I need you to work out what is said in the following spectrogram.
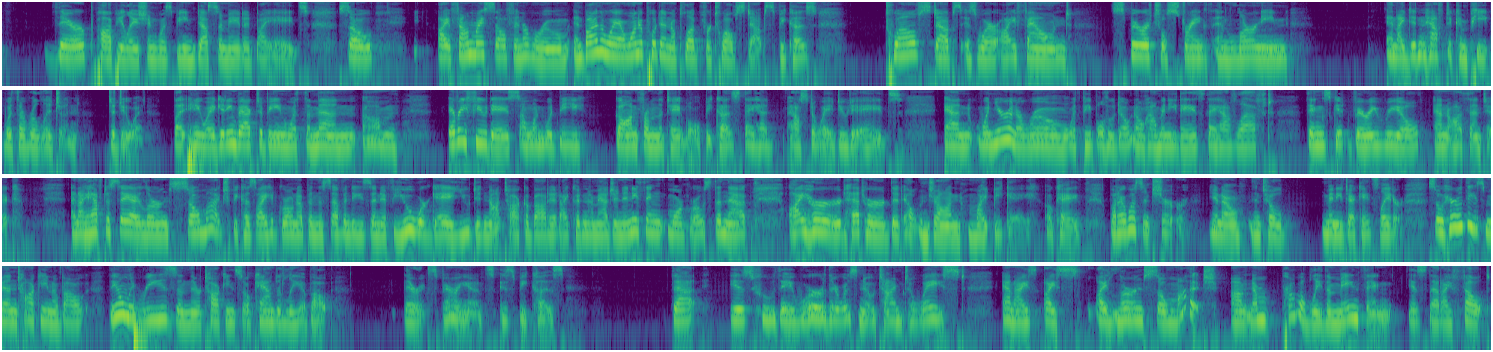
their population was being decimated by AIDS. So I found myself in a room. And by the way, I want to put in a plug for 12 steps because 12 steps is where I found spiritual strength and learning. And I didn't have to compete with a religion to do it. but anyway, getting back to being with the men, um, every few days someone would be gone from the table because they had passed away due to AIDS. And when you're in a room with people who don't know how many days they have left, things get very real and authentic. And I have to say, I learned so much because I had grown up in the 70s. And if you were gay, you did not talk about it. I couldn't imagine anything more gross than that. I heard, had heard that Elton John might be gay, okay? But I wasn't sure, you know, until many decades later. So here are these men talking about the only reason they're talking so candidly about their experience is because that is who they were. There was no time to waste. And I, I, I learned so much. Um, probably the main thing is that I felt,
